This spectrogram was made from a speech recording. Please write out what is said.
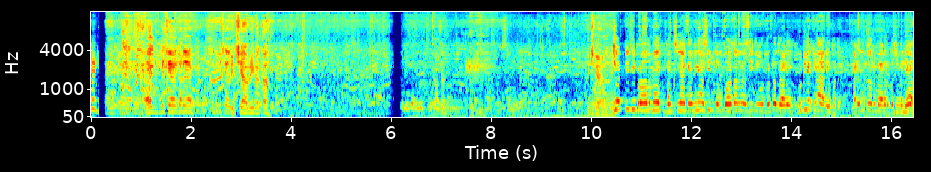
ਮਿੰਟ ਆਏ ਪੁੱਤ ਪਿੱਛੇ ਆ ਥੋੜਾ ਜਿਹਾ। ਪਿੱਛੇ ਪਿੱਛੇ ਆ ਵੀ ਕਾਕਾ। ਪਿੱਛੇ ਆ ਛੋਟੀ ਜੀ ਪ੍ਰੋਬਲਮ ਹੈ, ਇੱਕ ਬੱਚੀਆਂ ਕਹਿੰਦੀਆਂ ਅਸੀਂ ਚਮਕੌਰ ਸਾਹਿਬ ਨੂੰ ਅਸੀਂ ਜ਼ਰੂਰ ਫੋਟੋ ਕਰਾਣੀ ਗੁੱਡੀ ਖੜਾ ਲਿਓ ਪਤਾ। ਮੈਡਮ ਜੀ, ਤੁਹਾਨੂੰ ਮੈਡਲ ਕੁਝ ਮਿਲਿਆ?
